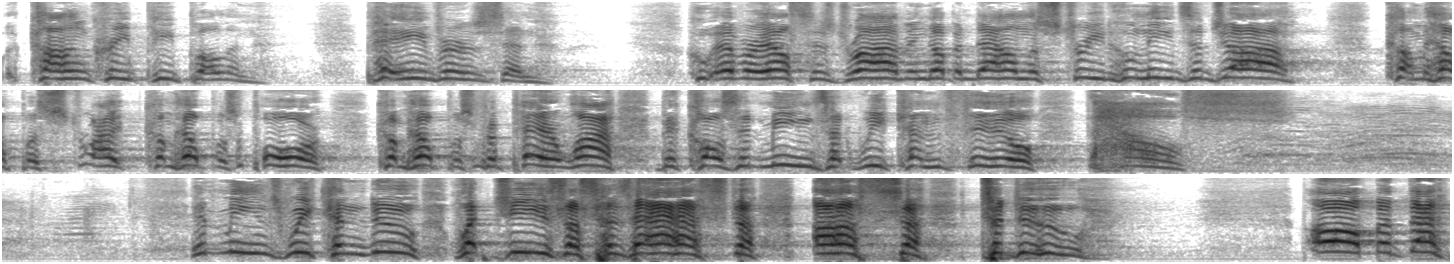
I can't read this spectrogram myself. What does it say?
with concrete people and pavers and whoever else is driving up and down the street who needs a job. Come help us strike. Come help us pour. Come help us prepare. Why? Because it means that we can fill the house. It means we can do what Jesus has asked us to do. Oh, but that,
